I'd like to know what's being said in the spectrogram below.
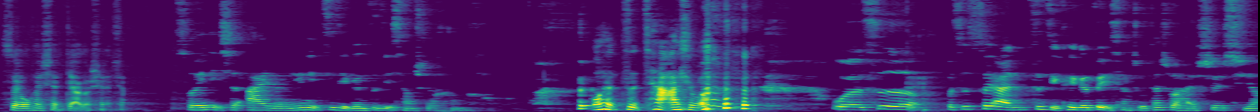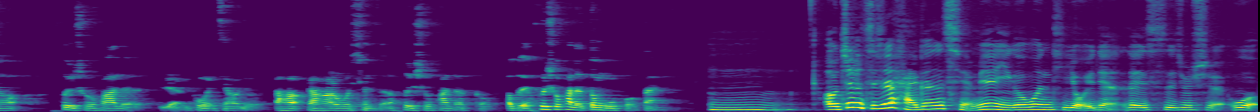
所以我会选第二个选项。所以你是 I 人，因为你自己跟自己相处的很好。我很自洽，是吗？我是我是虽然自己可以跟自己相处，但是我还是需要会说话的人跟我交流。然后，然而我选择会说话的狗，哦，不对，会说话的动物伙伴。嗯，哦，这个其实还跟前面一个问题有一点类似，就是我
